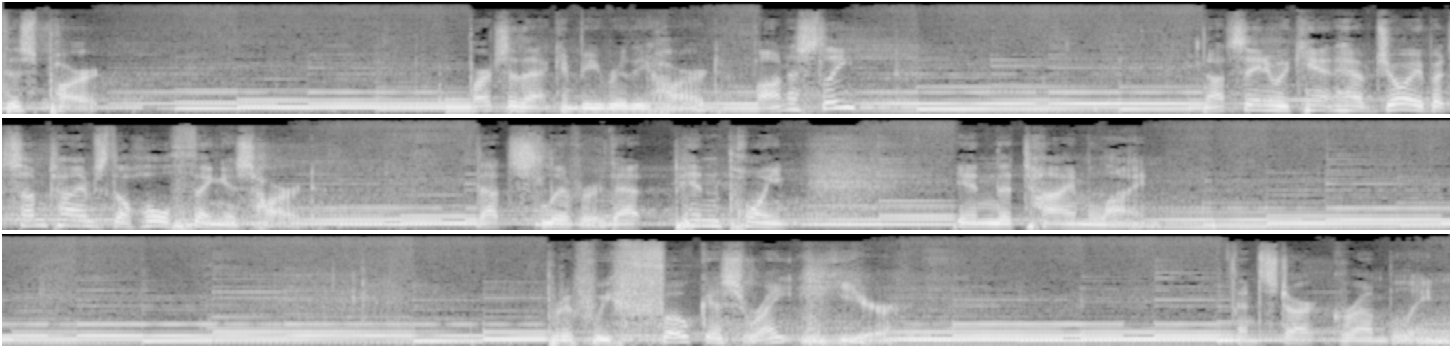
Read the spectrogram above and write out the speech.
this part Parts of that can be really hard. Honestly, not saying we can't have joy, but sometimes the whole thing is hard. That sliver, that pinpoint in the timeline. But if we focus right here and start grumbling,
